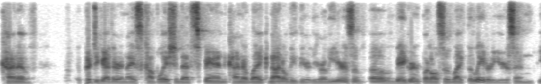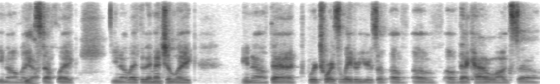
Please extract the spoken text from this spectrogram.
kind of put together a nice compilation that spanned kind of like not only the, the early years of, of Vagrant but also like the later years and you know like yeah. stuff like you know like that I mentioned like you know that we're towards the later years of of of, of that catalog. So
